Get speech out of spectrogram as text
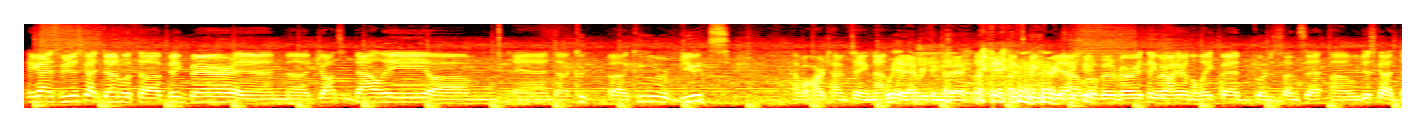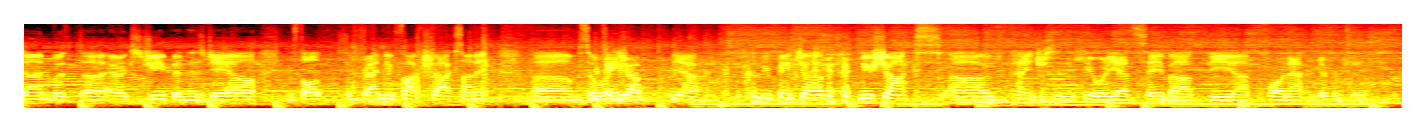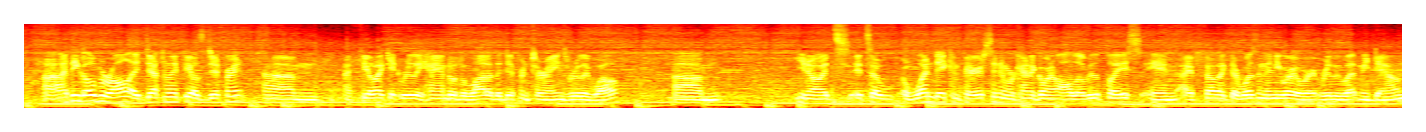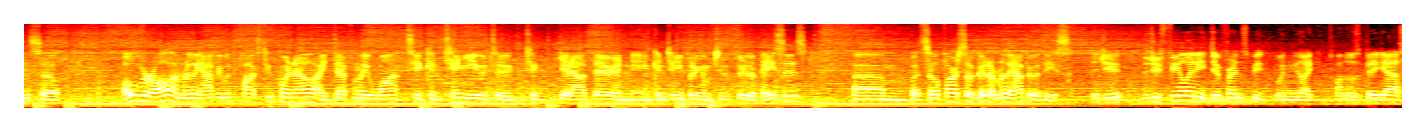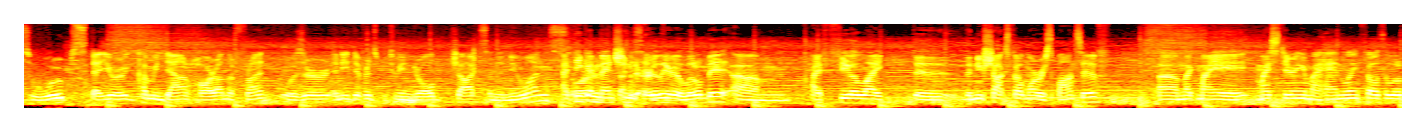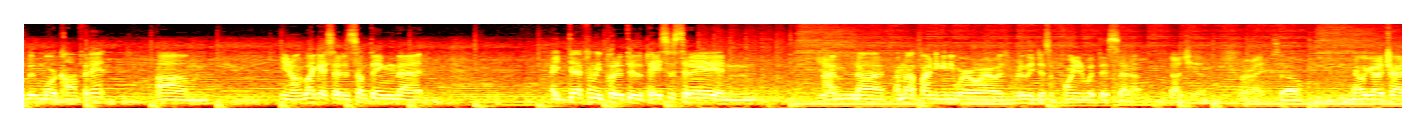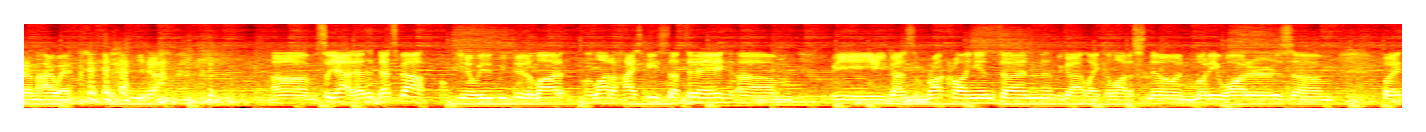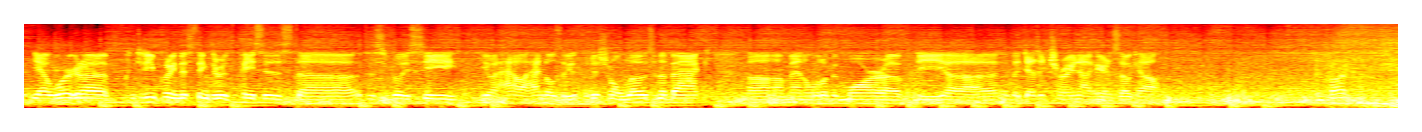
Hey guys, we just got done with uh, Big Bear and uh, Johnson Valley um, and uh, uh, Cougar Buttes. Have a hard time saying that. We had everything today. it's been crazy. Yeah, a little bit of everything. We're out here on the lake bed, gorgeous sunset. Uh, we just got done with uh, Eric's Jeep and his JL, installed some brand new Fox shocks on it. Um, so New we're paint here- job. Yeah, new paint job, new shocks. Uh, kind of interested to hear what he has to say about the uh, before and after differences. Uh, I think overall it definitely feels different. Um, I feel like it really handled a lot of the different terrains really well. Um, you know, it's it's a, a one day comparison and we're kind of going all over the place and I felt like there wasn't anywhere where it really let me down. So overall, I'm really happy with the Fox 2.0. I definitely want to continue to, to get out there and, and continue putting them to, through the paces. Um, but so far so good. I'm really happy with these. Did you did you feel any difference be, when you like on those big ass whoops that you were coming down hard on the front? Was there any difference between your old shocks and the new ones? I think I mentioned earlier a little bit. Um, I feel like the the new shocks felt more responsive. Um, like my my steering and my handling felt a little bit more confident. Um, you know, like I said, it's something that I definitely put it through the paces today, and I'm not I'm not finding anywhere where I was really disappointed with this setup. Gotcha. All right. So now we got to try it on the highway. yeah. Um, so yeah, that, that's about, you know, we, we did a lot, a lot of high speed stuff today. Um, we got some rock crawling in done. We got like a lot of snow and muddy waters. Um, but yeah, we're gonna continue putting this thing through its paces to, to really see, you know, how it handles the additional loads in the back um, and a little bit more of the uh, the desert terrain out here in SoCal. Been fun.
